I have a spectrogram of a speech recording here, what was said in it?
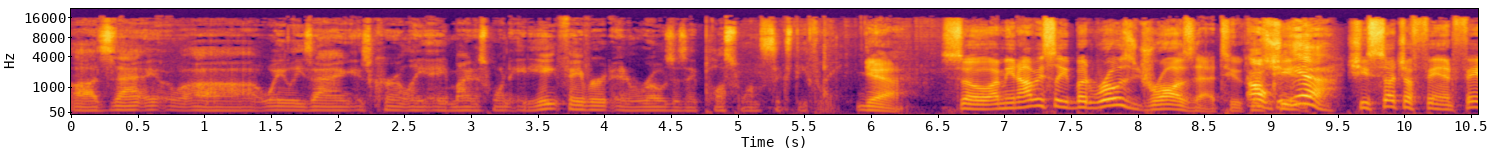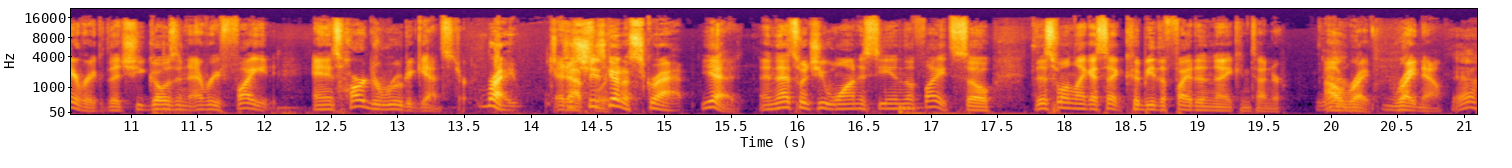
Uh, Zhang, uh, Weili Zhang is currently a minus 188 favorite, and Rose is a plus 163. Yeah. So I mean, obviously, but Rose draws that too. Oh, she's, yeah. She's such a fan favorite that she goes in every fight, and it's hard to root against her. Right. She's going to scrap. Yeah, and that's what you want to see in the fight. So this one, like I said, could be the fight of the night contender. Outright, right now. Yeah.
